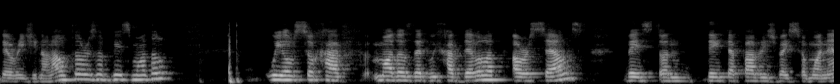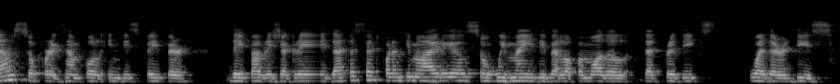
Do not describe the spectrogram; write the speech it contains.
the original authors of this model we also have models that we have developed ourselves based on data published by someone else. So for example, in this paper, they publish a great data set for antimalarials. So we may develop a model that predicts whether these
